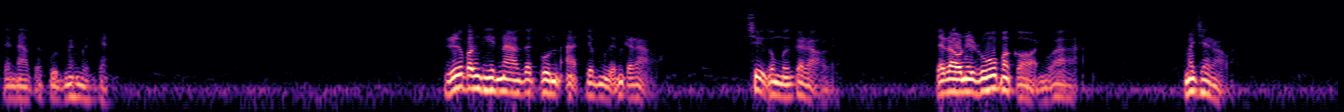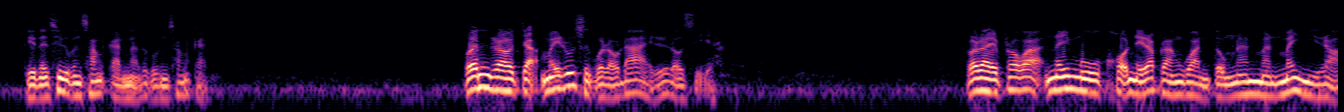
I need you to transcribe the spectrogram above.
แต่นามสกุลไม่เหมือนกัน หรือบางทีนามสกุลอาจจะเหมือนกับเรา ชื่อก็เหมือนกับเราเลย แต่เราในรู้มาก่อนว่า ไม่ใช่เราทีในชื่อมันซ้ำกันนามสกุลซ้ำกัน เพราะเราจะไม่รู้สึกว่าเราได้หรือเราเสีย เพราะอะไรเพราะว่าในหมู่คนในรับรางวัลตรงนั้นมันไม่มีเรา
